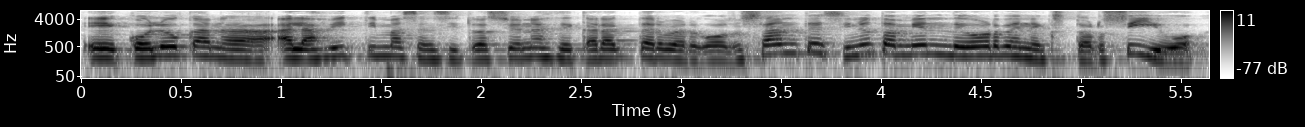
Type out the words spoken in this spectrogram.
eh, colocan a, las víctimas en situaciones de carácter vergonzante, sino también de orden extorsivo.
